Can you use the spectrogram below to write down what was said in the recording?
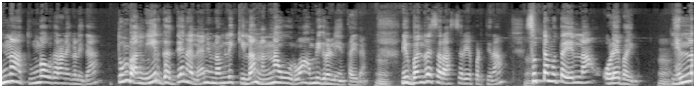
ಇನ್ನೂ ತುಂಬಾ ಉದಾಹರಣೆಗಳಿದೆ. ತುಂಬಾ ನೀರ್ ಗದ್ದೆನಲ್ಲೇ ನೀವು ನಂಬಲಿಕ್ಕಿಲ್ಲ ನನ್ನ ಊರು ಅಂಬಿಗರಳ್ಳಿ ಅಂತ ಇದೆ. ನೀವು ಬಂದ್ರೆ ಸರ್ ಆಶ್ಚರ್ಯ ಪಡ್ತೀರಾ? ಸುತ್ತಮುತ್ತ ಎಲ್ಲ ಹೊಳೆ ಬೈಲು ಎಲ್ಲ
